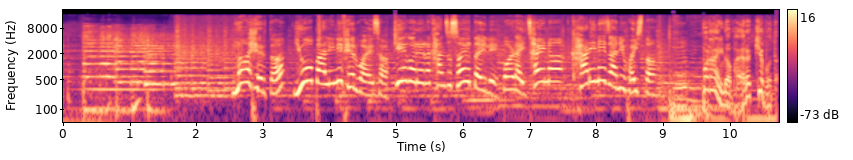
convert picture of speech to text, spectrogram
ल हेर त यो पालि नै फेल भएछ। के गरेर खान्छ सय तैले? पढाइ छैन खाडी नै जाने भइस् त। पढाइ नभएर के भो त?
